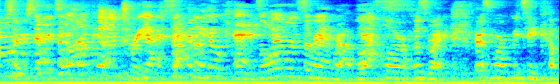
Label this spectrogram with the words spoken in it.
answers and in the pantry. Yeah, it's going to be okay. It's oil and saran wrap. Yes. Laura was right. There's more BT coming.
